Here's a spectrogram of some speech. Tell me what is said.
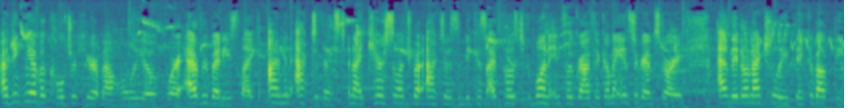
I think we have a culture here at Mount Holyoke where everybody's like, I'm an activist and I care so much about activism because I posted one infographic on my Instagram story, and they don't actually think about the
